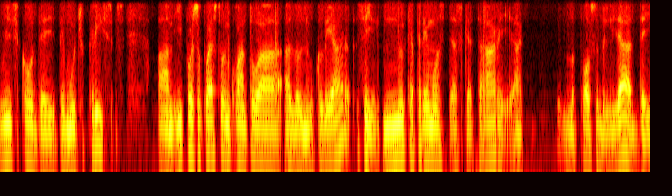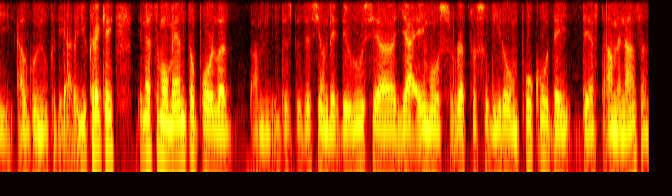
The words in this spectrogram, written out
riesgo de, de mucha crisis. Um, y por supuesto, en cuanto a, lo nuclear, sí, nunca queremos descartar eh, la posibilidad de algo nuclear. Yo creo que en este momento, por la um, disposición de, Rusia, ya hemos retrocedido un poco de, esta amenaza,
